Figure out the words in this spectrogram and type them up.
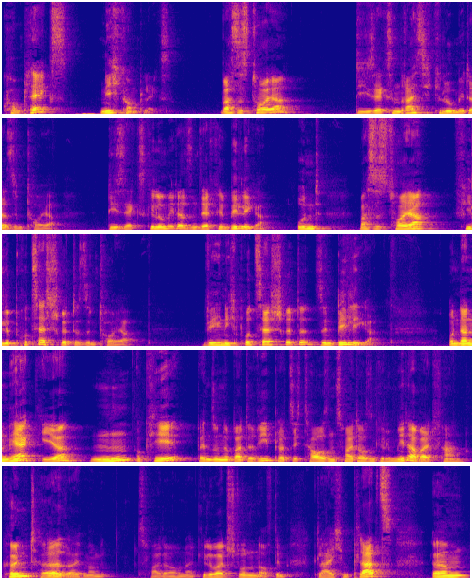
komplex, nicht komplex. Was ist teuer? Die 36 Kilometer sind teuer. Die 6 Kilometer sind sehr viel billiger. Und was ist teuer? Viele Prozessschritte sind teuer. Wenig Prozessschritte sind billiger. Und dann merkt ihr, hm, okay, wenn so eine Batterie plötzlich 1000, 2000 Kilometer weit fahren könnte, sag ich mal mit 200, 300 Kilowattstunden auf dem gleichen Platz, ähm,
